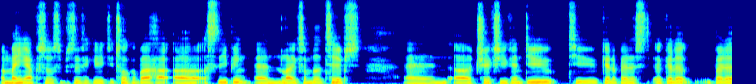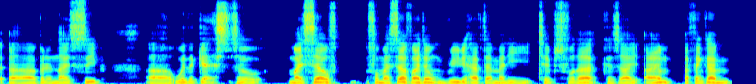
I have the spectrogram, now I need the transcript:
a main episode specifically to talk about how uh, sleeping and like some of the tips and uh, tricks you can do to get a better uh, get a better uh, better night's sleep uh, with a guest. So myself for myself I don't really have that many tips for that because I, I am I think I'm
